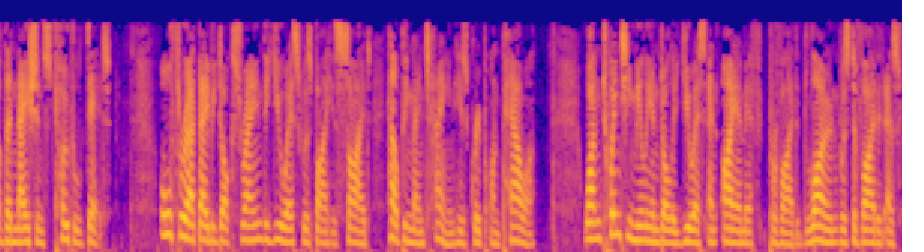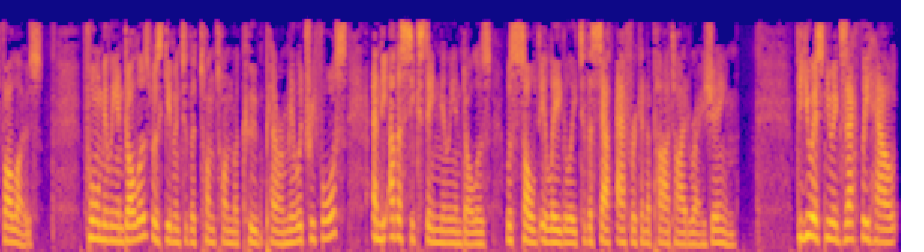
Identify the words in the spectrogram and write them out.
of the nation's total debt. All throughout Baby Doc's reign, the US was by his side, helping maintain his grip on power. One $20 million US and IMF provided loan was divided as follows. $4 million was given to the Tonton Macoute paramilitary force, and the other $16 million was sold illegally to the South African apartheid regime. The US knew exactly how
